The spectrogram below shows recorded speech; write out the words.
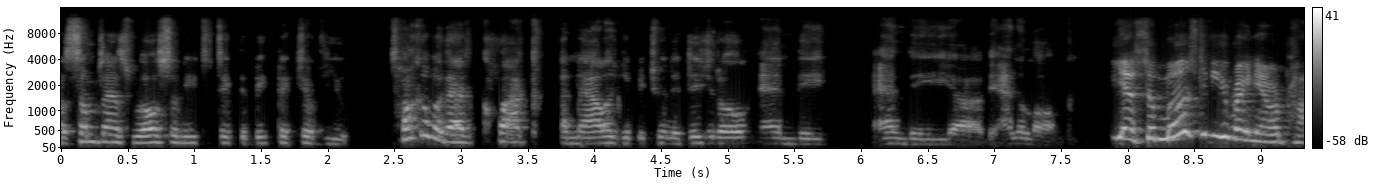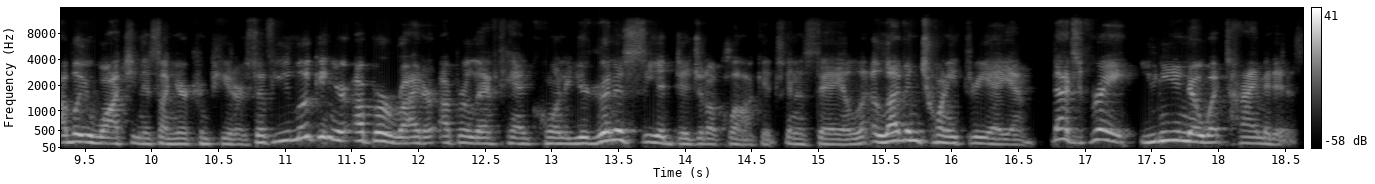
but sometimes we also need to take the big picture view. Talk about that clock analogy between the digital and the and the uh, the analog. Yeah, so most of you right now are probably watching this on your computer. So if you look in your upper right or upper left hand corner, you're going to see a digital clock. It's going to say 11:23 a.m. That's great. You need to know what time it is.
